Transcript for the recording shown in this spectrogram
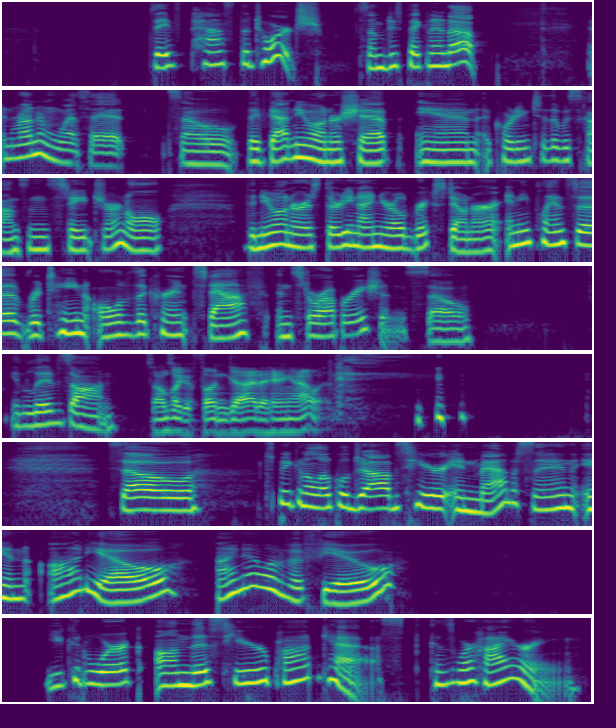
they've passed the torch. Somebody's picking it up and running with it. So, they've got new ownership. And according to the Wisconsin State Journal, the new owner is 39 year old Rick Stoner, and he plans to retain all of the current staff and store operations. So, it lives on. Sounds like a fun guy to hang out with. So, speaking of local jobs here in Madison in audio, I know of a few. You could work on this here podcast because we're hiring.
